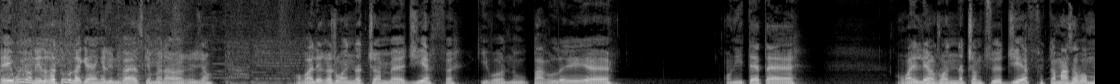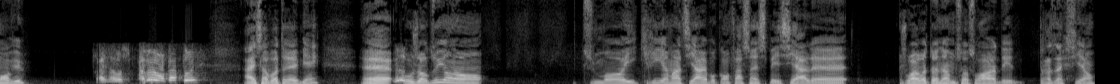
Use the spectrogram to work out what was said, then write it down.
Eh oui, on est de retour, la gang, à l'univers du Meneur en région. On va aller rejoindre notre chum euh, euh, qui va nous parler... euh, on était à... On va aller rejoindre notre chum suite, JF. Comment ça va, mon vieux? Ouais, ça va super bien, mon père, toi? Hey, ça va très bien. Euh, Aujourd'hui, on... tu m'as écrit avant-hier pour qu'on fasse un spécial euh, joueur autonome ce soir, des transactions.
